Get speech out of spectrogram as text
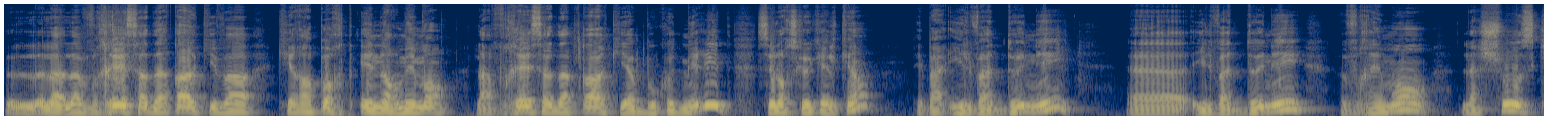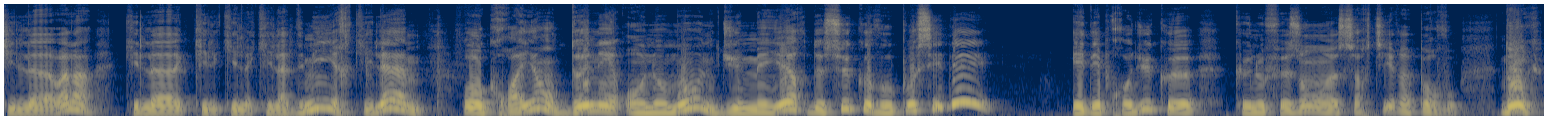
la, la, vraie sadaqa qui, va, qui rapporte énormément. La vraie sadaqa qui a beaucoup de mérite, c'est lorsque quelqu'un, eh ben, il va donner euh, il va donner vraiment la chose qu'il euh, voilà euh, qu'il admire, qu'il aime aux croyants. Donnez en aumône du meilleur de ce que vous possédez et des produits que, que nous faisons sortir pour vous. Donc,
